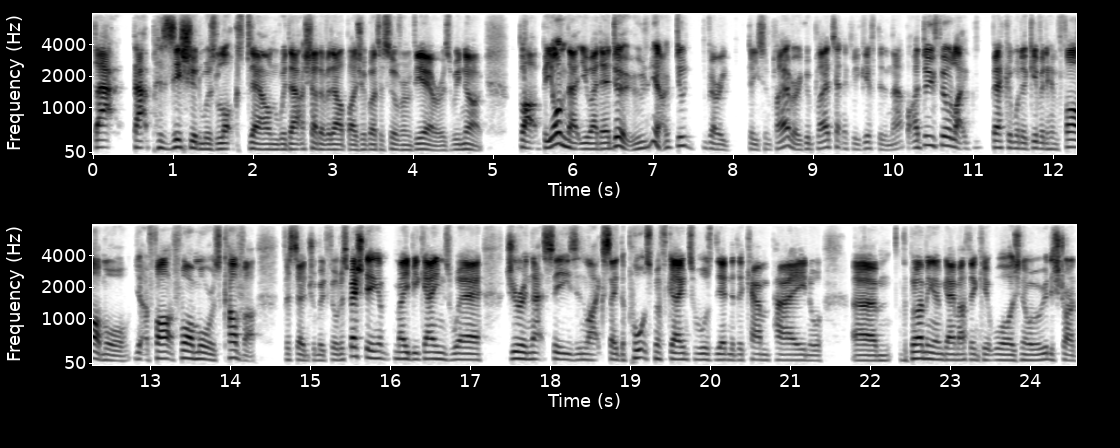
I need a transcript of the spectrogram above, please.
that that position was locked down without a shadow of a doubt by Gilberto Silva and Vieira, as we know. But beyond that, you had Edu, who you know, do very decent player, very good player, technically gifted in that. But I do feel like Beckham would have given him far more, yeah, far far more as cover for central midfield, especially in maybe games where during that season, like say the Portsmouth game towards the end of the campaign, or um, the Birmingham game, I think it was. You know, we really trying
